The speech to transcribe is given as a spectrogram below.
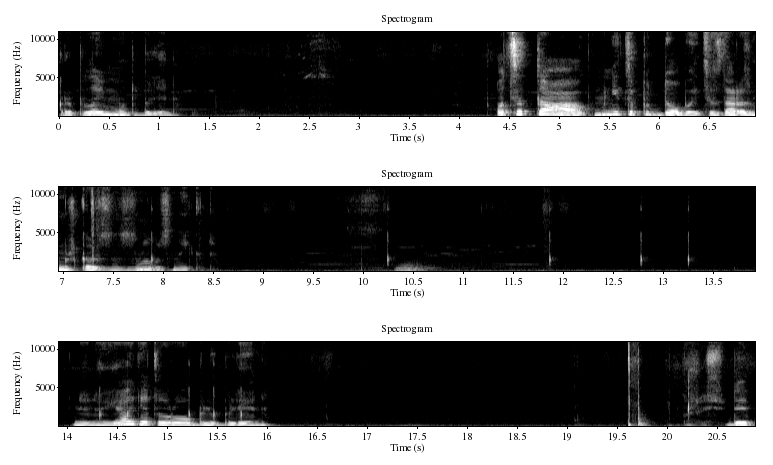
Реплей мод, блін. Оце так. Мені це подобається. Зараз мишка знову зникне. Не, ну як я то роблю, блін. Сюди.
